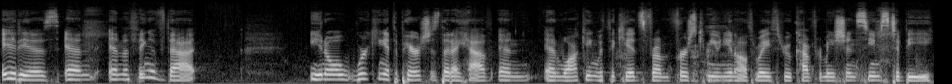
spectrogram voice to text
It is, and and the thing of that, you know, working at the parishes that I have, and and walking with the kids from first communion all the way through confirmation seems to be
